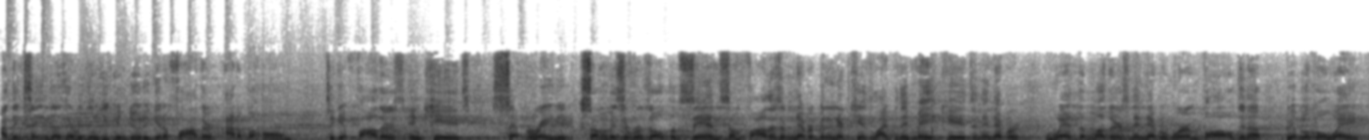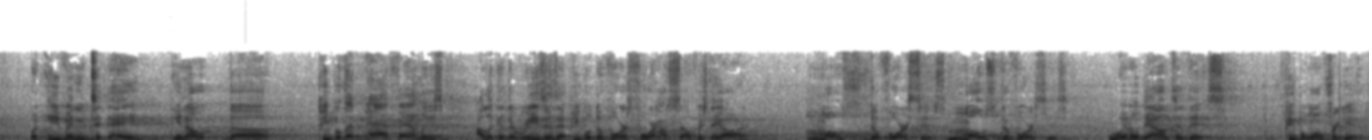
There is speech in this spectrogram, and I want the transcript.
I think Satan does everything he can do to get a father out of a home, to get fathers and kids separated. Some of it's a result of sin. Some fathers have never been in their kids' life, but they made kids and they never wed the mothers and they never were involved in a biblical way. But even today, you know, the people that have had families, I look at the reasons that people divorce for, how selfish they are. Most divorces, most divorces, whittle down to this people won't forgive.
